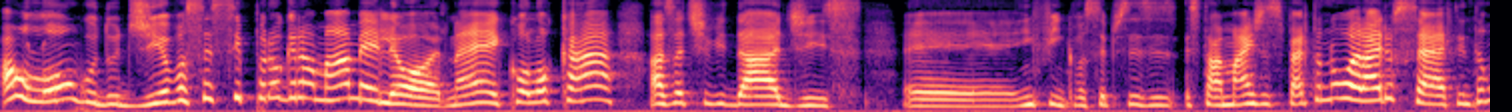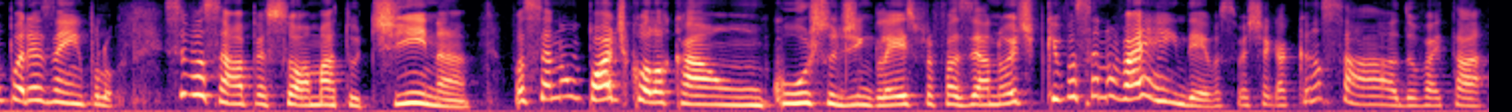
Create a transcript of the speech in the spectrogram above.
ao longo do dia você se programar melhor, né? E colocar as atividades, é, enfim, que você precisa estar mais desperta no horário certo. Então, por exemplo, se você é uma pessoa matutina, você não pode colocar um curso de inglês para fazer à noite, porque você não vai render, você vai chegar cansado, vai estar,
